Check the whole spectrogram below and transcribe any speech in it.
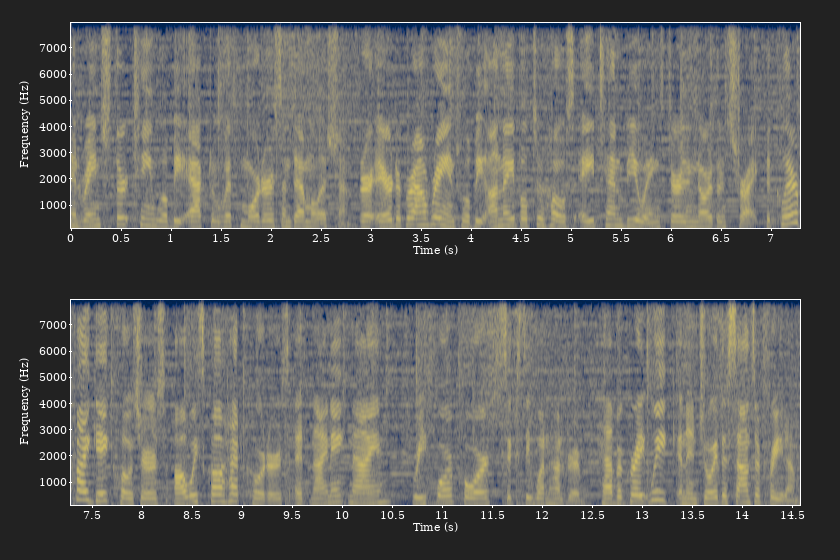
and Range 13 will be active with mortars and demolition. Our air to ground range will be unable to host A-10 viewings during Northern Strike. To clarify gate closures, always call headquarters at 989 344 6100. Have a great week and enjoy the sounds of freedom.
